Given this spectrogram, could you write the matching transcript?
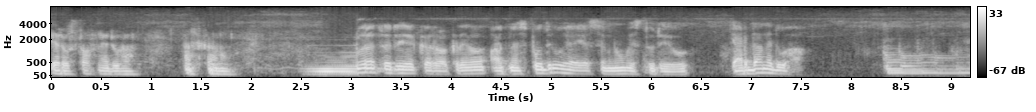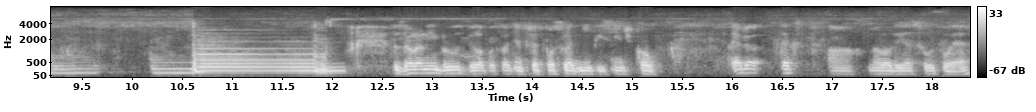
Jaroslav Neduha. Naschledanou. Tohle tedy je Karel Kryl a dnes po druhé je se mnou ve studiu Jarda Neduha. Zelený blues bylo posledně před poslední písničkou. Jardo, text a melodie jsou tvoje?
